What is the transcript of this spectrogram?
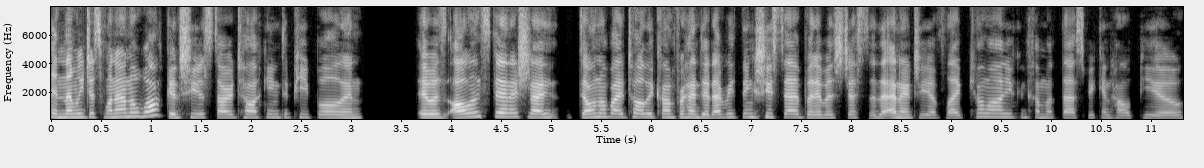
And then we just went on a walk and she just started talking to people and it was all in Spanish. And I don't know if I totally comprehended everything she said, but it was just the energy of like, come on, you can come with us. We can help you.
